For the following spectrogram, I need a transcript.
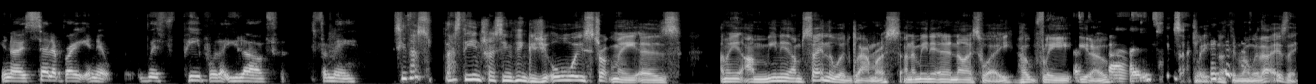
you know, celebrating it with people that you love. For me, See, that's that's the interesting thing because you always struck me as. I mean, I'm meaning I'm saying the word glamorous, and I mean it in a nice way. Hopefully, you know, exactly nothing wrong with that, is there?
